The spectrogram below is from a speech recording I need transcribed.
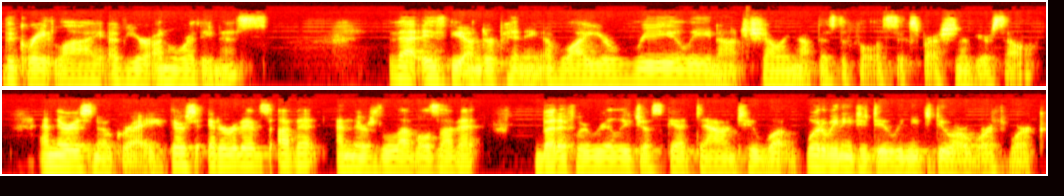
the great lie of your unworthiness. That is the underpinning of why you're really not showing up as the fullest expression of yourself. And there is no gray. There's iteratives of it and there's levels of it. But if we really just get down to what what do we need to do, we need to do our worth work.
